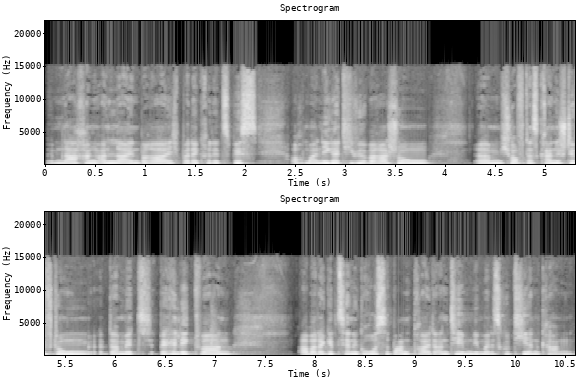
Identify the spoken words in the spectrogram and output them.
im Nachhanganleihenbereich bei der Credit Suisse auch mal negative Überraschungen. Ähm, ich hoffe, dass keine Stiftungen damit behelligt waren. Aber da gibt es ja eine große Bandbreite an Themen, die man diskutieren kann.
